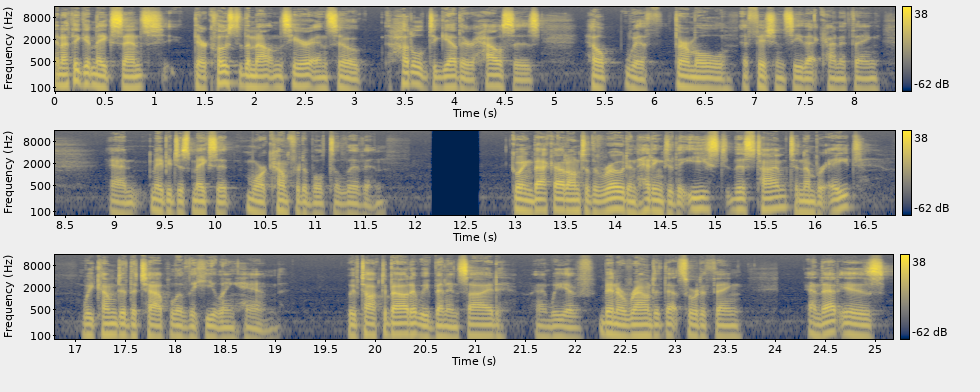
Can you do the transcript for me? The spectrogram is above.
And I think it makes sense. They're close to the mountains here, and so huddled together houses help with thermal efficiency, that kind of thing, and maybe just makes it more comfortable to live in. Going back out onto the road and heading to the east this time to number eight, we come to the Chapel of the Healing Hand. We've talked about it, we've been inside, and we have been around it, that sort of thing. And that is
